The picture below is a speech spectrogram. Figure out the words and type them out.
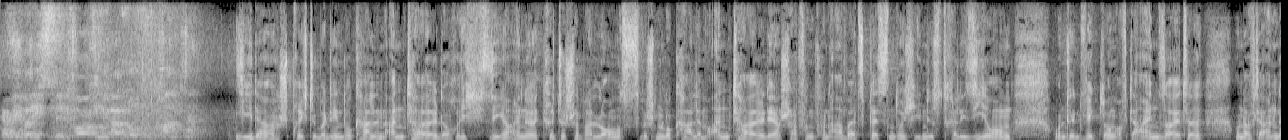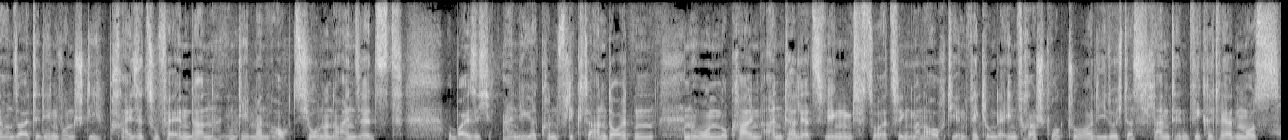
Everybody's been talking about local content. Jeder spricht über den lokalen Anteil, doch ich sehe eine kritische Balance zwischen lokalem Anteil, der Schaffung von Arbeitsplätzen durch Industrialisierung und Entwicklung auf der einen Seite und auf der anderen Seite den Wunsch, die Preise zu verändern, indem man Auktionen einsetzt, wobei sich einige Konflikte andeuten. Einen hohen lokalen Anteil erzwingt, so erzwingt man auch die Entwicklung der Infrastruktur, die durch das Land entwickelt werden muss.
